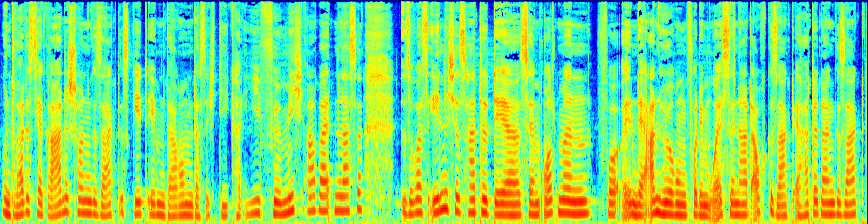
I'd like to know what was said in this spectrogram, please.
Und du hattest ja gerade schon gesagt, es geht eben darum, dass ich die KI für mich arbeiten lasse. Sowas ähnliches hatte der Sam Altman vor, in der Anhörung vor dem US-Senat auch gesagt. Er hatte dann gesagt,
